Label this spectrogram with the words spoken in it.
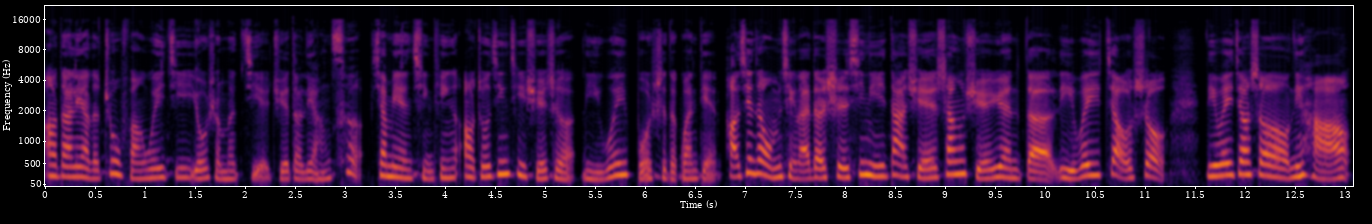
澳大利亚的住房危机有什么解决的良策？下面请听澳洲经济学者李威博士的观点。好，现在我们请来的是悉尼大学商学院的李威教授。李威教授，你好。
